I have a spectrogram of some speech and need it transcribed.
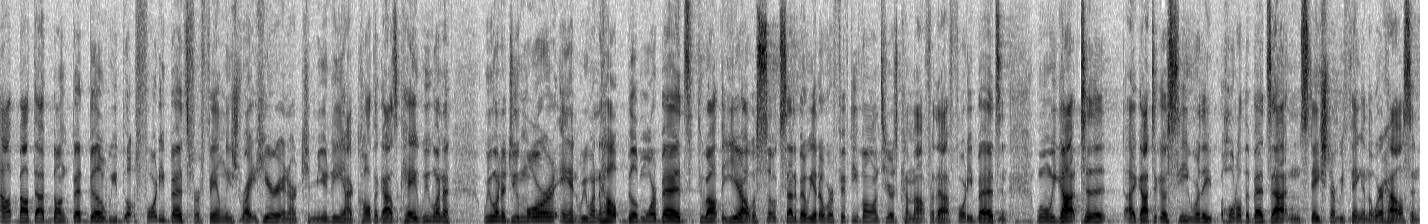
about that bunk bed build. We built 40 beds for families right here in our community. And I called the guys like, "Hey, we want to we want to do more and we want to help build more beds throughout the year. I was so excited about it. We had over 50 volunteers come out for that, 40 beds. And when we got to, I got to go see where they hold all the beds at and station everything in the warehouse. And,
